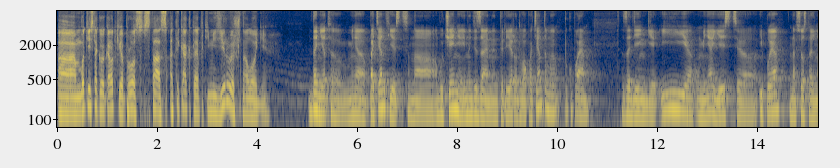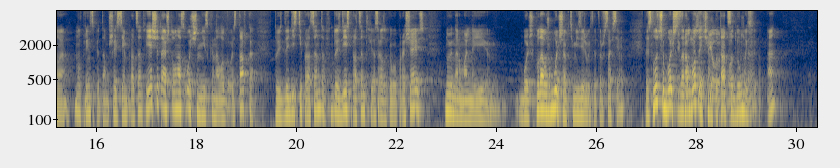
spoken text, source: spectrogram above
А, вот есть такой короткий вопрос. Стас, а ты как-то оптимизируешь налоги? Да нет, у меня патент есть на обучение и на дизайн интерьера. Два патента мы покупаем за деньги. И у меня есть э, ИП на все остальное. Ну, в принципе, там 6-7%. Я считаю, что у нас очень низкая налоговая ставка. То есть до 10%. Ну, то есть 10% я сразу как бы прощаюсь ну и нормально, и больше. Куда уж больше оптимизировать, это уже совсем. То есть лучше больше Ты заработать, чем пытаться думать. Да? А?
